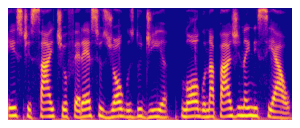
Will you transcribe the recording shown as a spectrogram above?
Este site oferece os jogos do dia, logo na página inicial.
